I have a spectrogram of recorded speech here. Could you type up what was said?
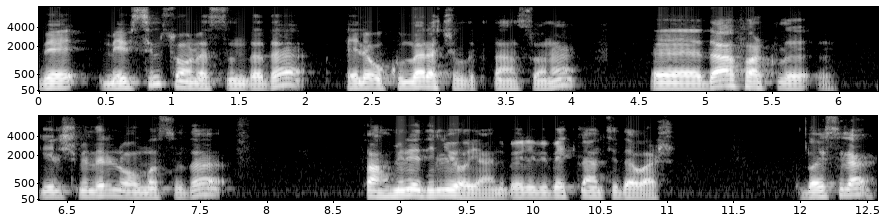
ve mevsim sonrasında da hele okullar açıldıktan sonra daha farklı gelişmelerin olması da tahmin ediliyor yani böyle bir beklenti de var. Dolayısıyla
